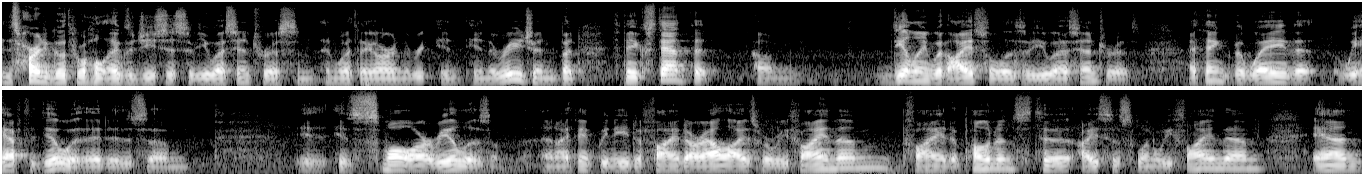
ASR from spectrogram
it's hard to go through a whole exegesis of U.S. interests and, and what they are in the re, in, in the region, but to the extent that um, dealing with ISIL is a U.S. interest, I think the way that we have to deal with it is. Um, is, is small r realism. And I think we need to find our allies where we find them, find opponents to ISIS when we find them. And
